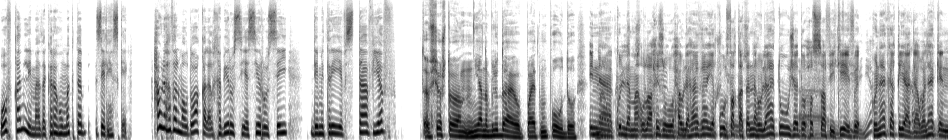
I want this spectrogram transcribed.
وفقا لما ذكره مكتب زيلينسكي. حول هذا الموضوع قال الخبير السياسي الروسي ديمتريف ستافيف все, что я наблюдаю по этому поводу... إن كل ما ألاحظه حول هذا يقول فقط أنه لا توجد حصة في كيف هناك قيادة ولكن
